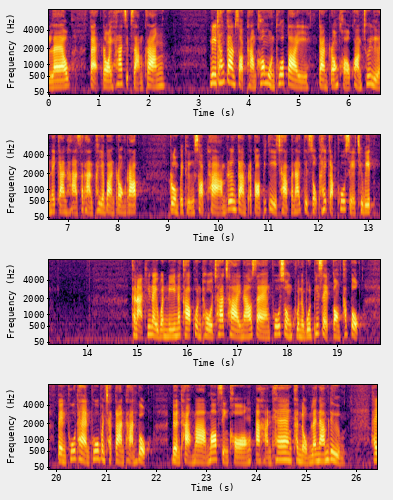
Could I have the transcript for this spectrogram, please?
นแล้ว 853 ครั้ง มีทั้งการสอบถามข้อมูลทั่วไป การร้องขอความช่วยเหลือในการหาสถานพยาบาลรองรับ รวมไปถึงสอบถามเรื่องการประกอบพิธีชาปนกิจศพให้กับผู้เสียชีวิตขณะที่ในวันนี้นะคะพลโทชาติชายน้าวแสง ผู้ทรงคุณวุฒิพิเศษกองทัพบก เป็นผู้แทนผู้บัญชาการฐานบก เดินทางมามอบสิ่งของอาหารแห้ง ขนมและน้ำดื่ม ให้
